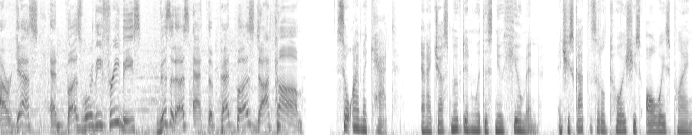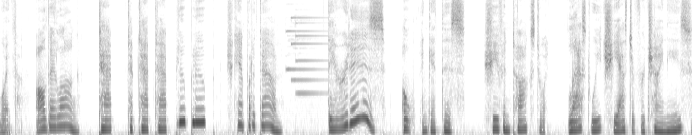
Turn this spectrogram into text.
our guests, and buzzworthy freebies, visit us at thepetbuzz.com. So I'm a cat, and I just moved in with this new human, and she's got this little toy she's always playing with, all day long. Tap, tap, tap, tap, bloop, bloop. She can't put it down. There it is. Oh, and get this. She even talks to it. Last week she asked it for Chinese,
